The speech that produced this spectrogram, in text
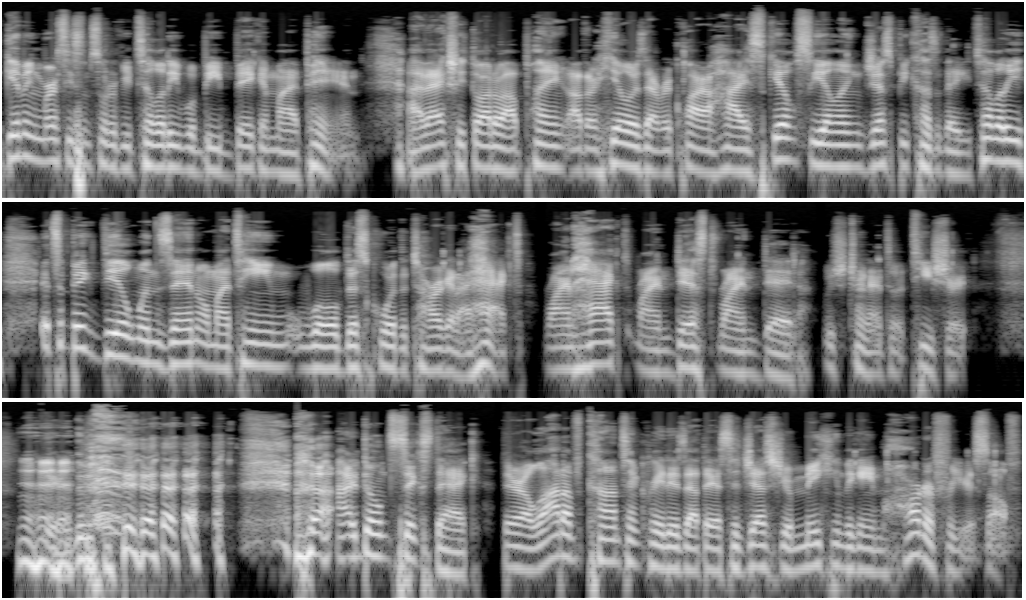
Giving Mercy some sort of utility would be big in my opinion. I've actually thought about playing other healers that require high skill ceiling just because of their utility. It's a big deal when Zen on my team will discord the target I hacked. Rein hacked, Rein dissed, Rein dead. We should turn that into a t-shirt. I don't six stack. There are a lot of content creators out there that suggest you're making the game harder for yourself.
